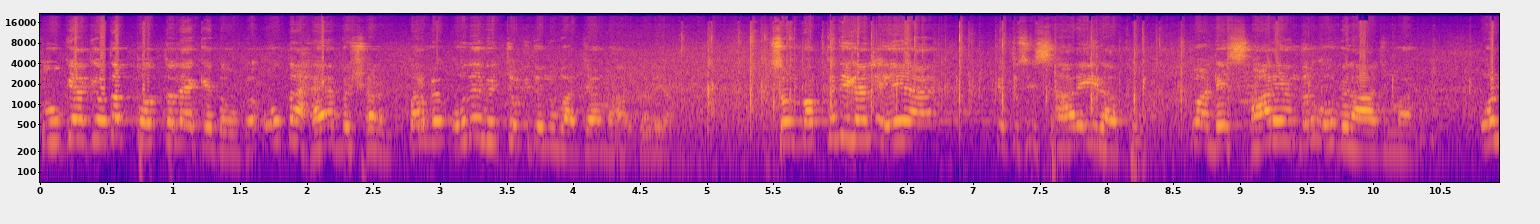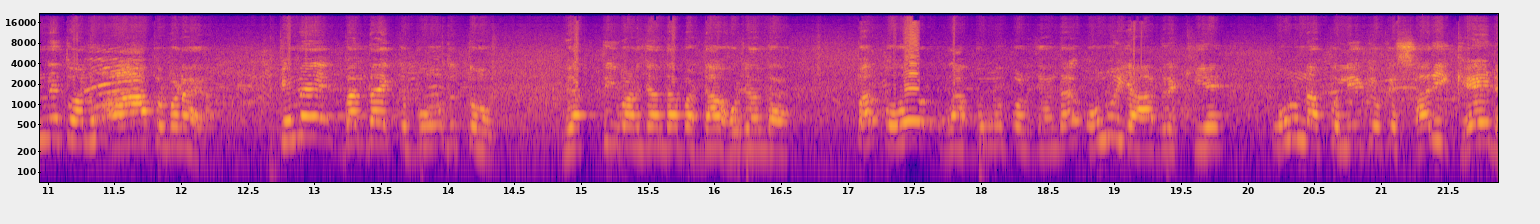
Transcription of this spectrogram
ਤੂੰ ਕਿਹਾ ਕਿ ਉਹਦਾ ਪੁੱਤ ਲੈ ਕੇ ਦਊਗਾ। ਉਹ ਤਾਂ ਹੈ ਬਸ਼ਰਮ, ਪਰ ਮੈਂ ਉਹਦੇ ਵਿੱਚੋਂ ਵੀ ਤੈਨੂੰ ਆਵਾਜ਼ਾਂ ਮਾਰ ਰਿਹਾ। ਸੋ ਮੁੱਖ ਦੀ ਗੱਲ ਇਹ ਆ ਕਿ ਤੁਸੀਂ ਸਾਰੇ ਹੀ ਰੱਬ ਹੋ। ਤੁਹਾਡੇ ਸਾਰੇ ਅੰਦਰ ਉਹ ਵਿਰਾਜਮਾਨ। ਉਹਨੇ ਤੁਹਾਨੂੰ ਆਪ ਬਣਾਇਆ। ਕਿਵੇਂ ਬੰਦਾ ਇੱਕ ਬੂੰਦ ਤੋਂ ਵਿਅਕਤੀ ਬਣ ਜਾਂਦਾ, ਵੱਡਾ ਹੋ ਜਾਂਦਾ। ਪਰ ਉਹ ਰੱਬ ਨੂੰ ਭੁੱਲ ਜਾਂਦਾ, ਉਹਨੂੰ ਯਾਦ ਰੱਖੀਏ, ਉਹਨੂੰ ਨਾ ਭੁੱਲੀਏ ਕਿਉਂਕਿ ਸਾਰੀ ਖੇਡ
